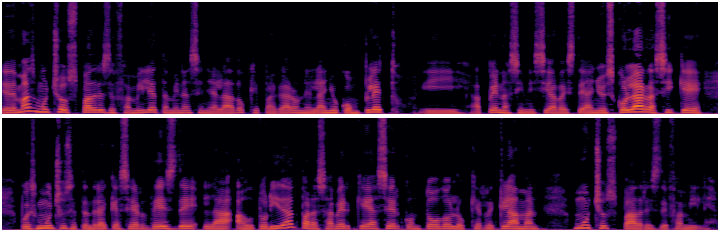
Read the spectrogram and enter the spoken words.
Y además muchos padres de familia también han señalado que pagaron el año completo y apenas iniciaba este año escolar, así que pues mucho se tendrá que hacer desde la autoridad para saber qué hacer con todo lo que reclaman muchos padres de familia.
